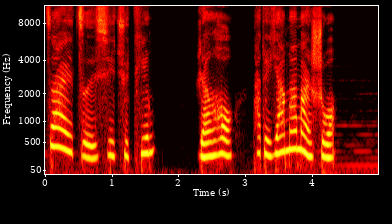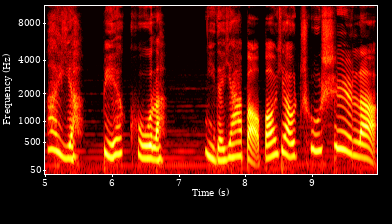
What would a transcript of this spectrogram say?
再仔细去听，然后他对鸭妈妈说：“哎呀，别哭了，你的鸭宝宝要出世了。”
